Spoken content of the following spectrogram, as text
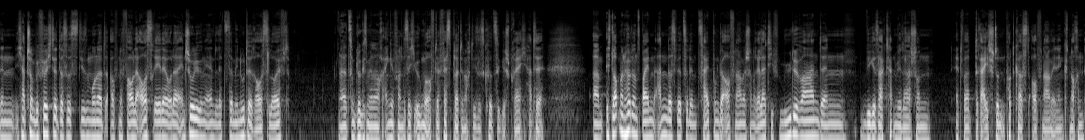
denn ich hatte schon befürchtet, dass es diesen Monat auf eine faule Ausrede oder Entschuldigung in letzter Minute rausläuft. Äh, zum Glück ist mir dann noch eingefallen, dass ich irgendwo auf der Festplatte noch dieses kurze Gespräch hatte. Ähm, ich glaube, man hört uns beiden an, dass wir zu dem Zeitpunkt der Aufnahme schon relativ müde waren, denn wie gesagt hatten wir da schon etwa drei Stunden Podcast-Aufnahme in den Knochen.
